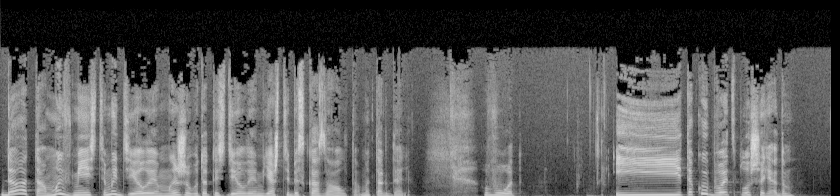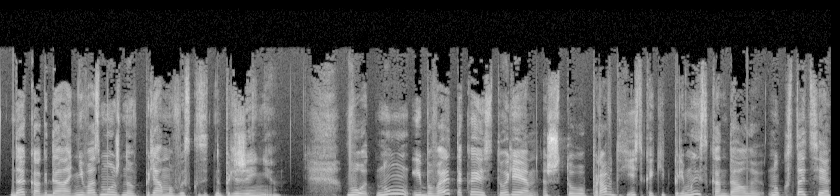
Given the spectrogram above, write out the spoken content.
Да, там мы вместе, мы делаем, мы же вот это сделаем, я же тебе сказал, там и так далее. Вот. И такое бывает сплошь и рядом, да, когда невозможно прямо высказать напряжение. Вот. Ну и бывает такая история, что, правда, есть какие-то прямые скандалы. Ну, кстати,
